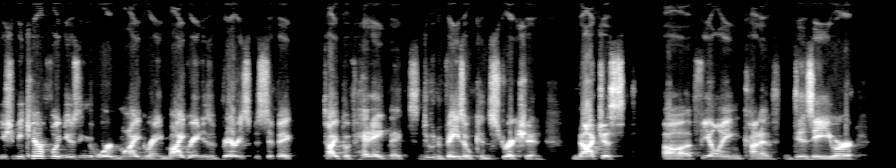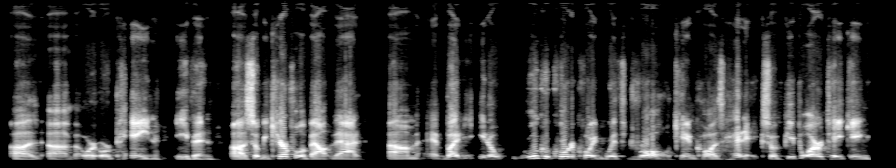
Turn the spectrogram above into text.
you should be careful using the word migraine. Migraine is a very specific type of headache that's due to vasoconstriction, not just uh, feeling kind of dizzy or uh, um, or, or pain even. Uh, so be careful about that. Um, but you know, glucocorticoid withdrawal can cause headache. So if people are taking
